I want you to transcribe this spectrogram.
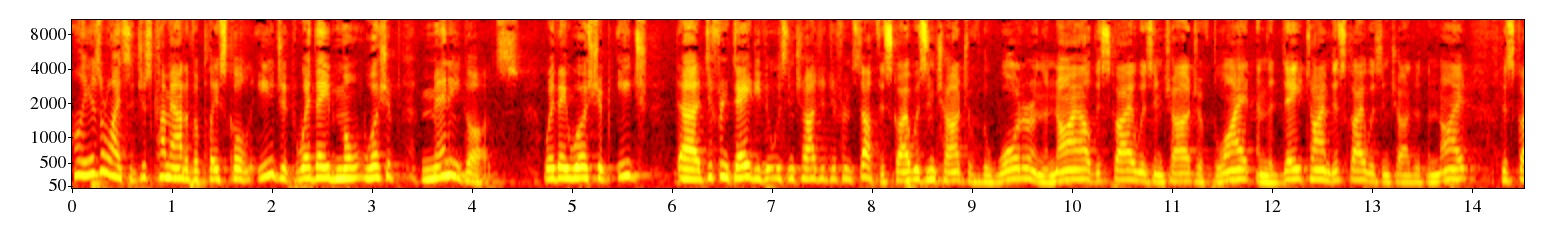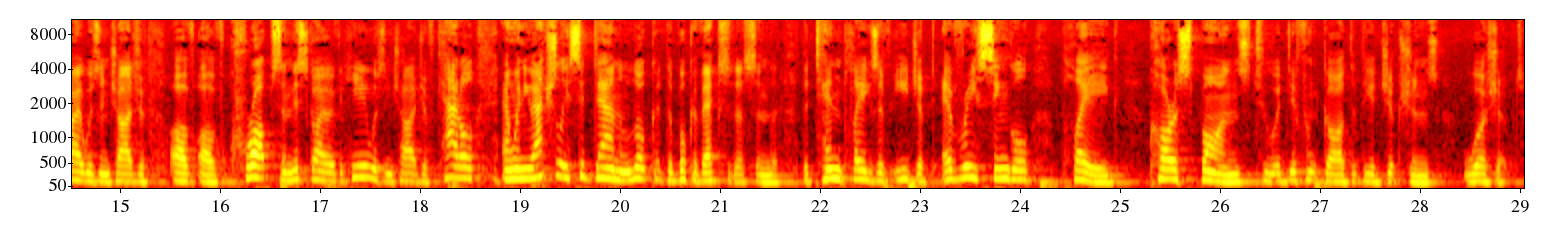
Well, the Israelites had just come out of a place called Egypt where they worshipped many gods, where they worshipped each uh, different deity that was in charge of different stuff. This guy was in charge of the water and the Nile. This guy was in charge of light and the daytime. This guy was in charge of the night. This guy was in charge of, of, of, crops, and this guy over here was in charge of cattle. And when you actually sit down and look at the book of Exodus and the, the 10 plagues of Egypt, every single plague corresponds to a different god that the Egyptians worshipped.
